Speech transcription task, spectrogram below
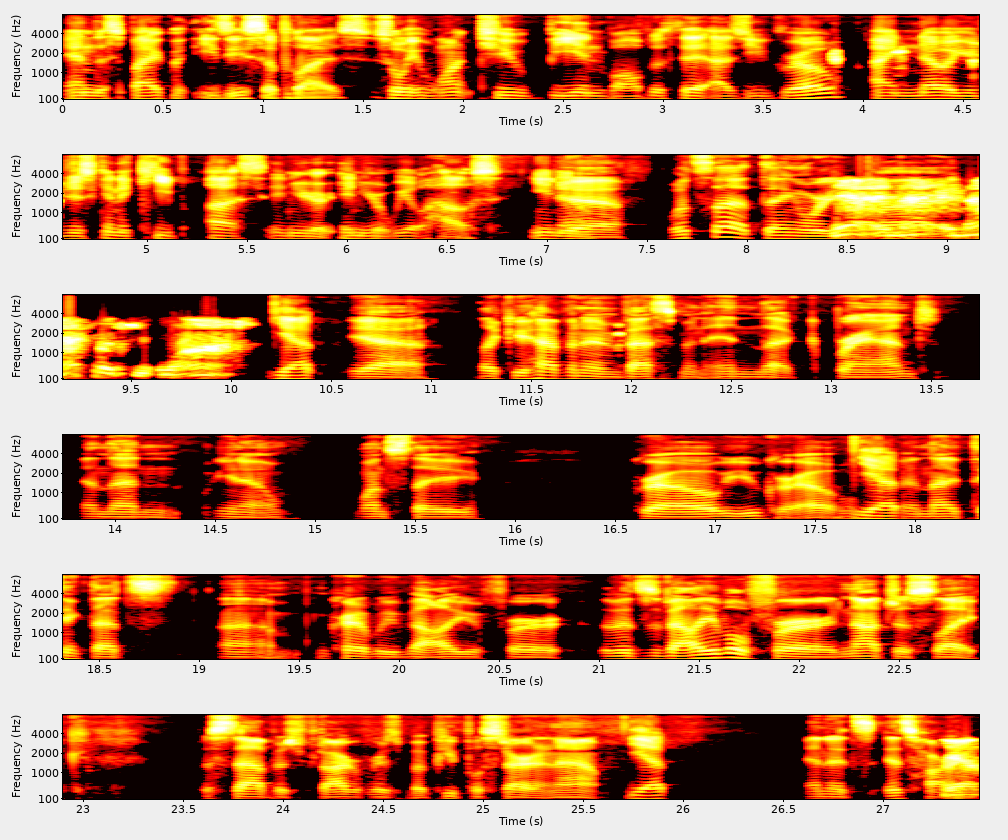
and the spike with easy supplies so we want to be involved with it as you grow i know you're just going to keep us in your in your wheelhouse you know yeah. What's that thing where you Yeah, and, that, and that's what you want. yep yeah, like you have an investment in the brand, and then you know once they grow, you grow. Yep. and I think that's um, incredibly value for. It's valuable for not just like established photographers, but people starting out. yep and it's it's hard Yeah.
